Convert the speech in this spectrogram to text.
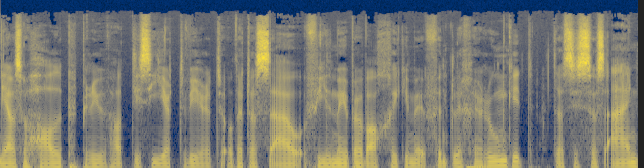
ja, so halb privatisiert wird oder dass es auch viel mehr Überwachung im öffentlichen Raum gibt. Das ist das eine.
